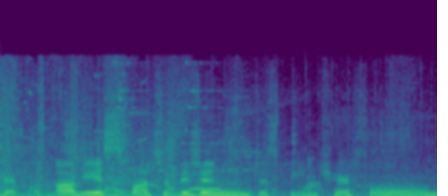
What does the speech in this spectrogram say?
Check obvious spots of vision, just being careful.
